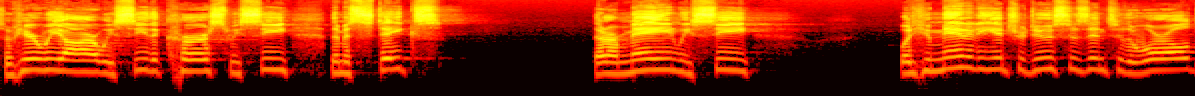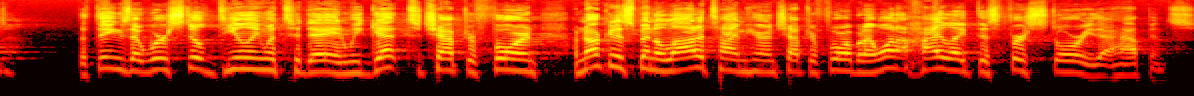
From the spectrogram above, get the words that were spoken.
So here we are. We see the curse. We see the mistakes that are made. We see what humanity introduces into the world, the things that we're still dealing with today. And we get to chapter 4. And I'm not going to spend a lot of time here on chapter 4, but I want to highlight this first story that happens.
